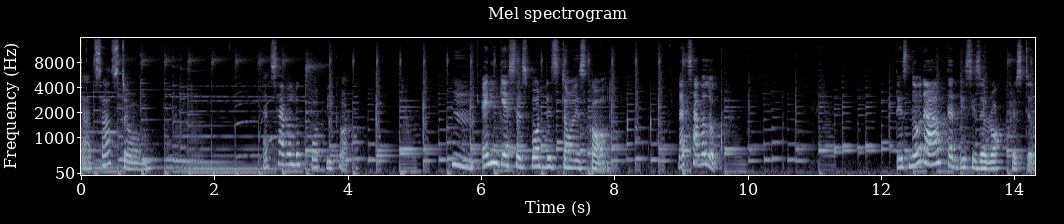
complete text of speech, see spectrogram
That's our stone. Let's have a look what we got. Hmm, any guesses what this stone is called? Let's have a look. There's no doubt that this is a rock crystal.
